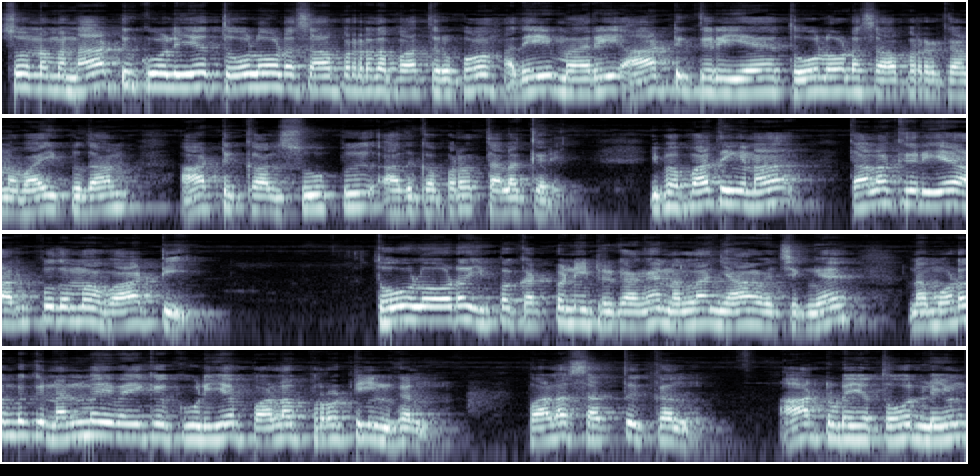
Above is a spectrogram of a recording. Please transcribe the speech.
ஸோ நம்ம நாட்டுக்கோழியை தோலோடு சாப்பிட்றத பார்த்துருப்போம். அதே மாதிரி ஆட்டுக்கறியை தோலோடு சாப்பிட்றதுக்கான வாய்ப்பு தான் ஆட்டுக்கால் சூப்பு அதுக்கப்புறம் தலைக்கறி. இப்போ பார்த்தீங்கன்னா தலைக்கறியை அற்புதமாக வாட்டி தோலோடு இப்போ கட் பண்ணிகிட்ருக்காங்க இருக்காங்க. நல்லா ஞாபகம் வச்சுக்கோங்க. நம்ம உடம்புக்கு நன்மை வைக்கக்கூடிய பல புரோட்டீன்கள். பல சத்துக்கள். ஆட்டுடைய தோல்லையும்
